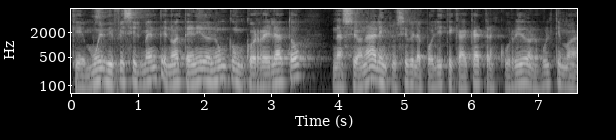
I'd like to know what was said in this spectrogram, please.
que muy difícilmente no ha tenido nunca un correlato nacional, inclusive la política acá ha transcurrido en los últimos,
